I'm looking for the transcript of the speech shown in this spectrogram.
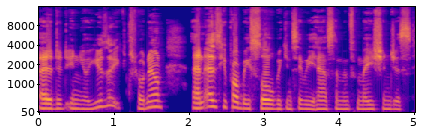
added in your user, you can scroll down. And as you probably saw, we can see we have some information just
